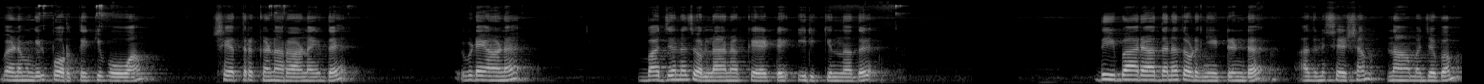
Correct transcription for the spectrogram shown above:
വേണമെങ്കിൽ പുറത്തേക്ക് പോവാം. ക്ഷേത്രക്കിണറാണ് ഇത്. ഇവിടെയാണ് ഭജന ചൊല്ലാനൊക്കെ ആയിട്ട് ഇരിക്കുന്നത്. ദീപാരാധന തുടങ്ങിയിട്ടുണ്ട്. അതിനുശേഷം നാമജപം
